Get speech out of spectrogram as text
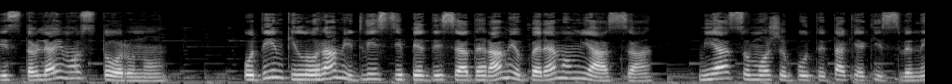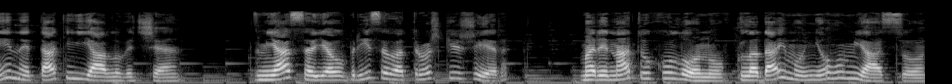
Відставляємо в сторону. 1 кг і 250 г беремо м'яса. М'ясо може бути так як і свинини, так і яловиче. З м'яса я обрізала трошки жир. Маринад у холону, вкладаємо в нього м'ясо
